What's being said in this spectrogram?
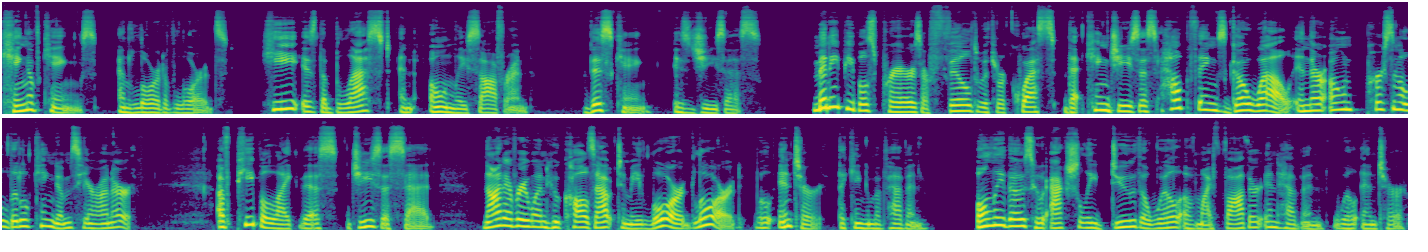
King of Kings and Lord of Lords. He is the blessed and only sovereign. This king is Jesus. Many people's prayers are filled with requests that King Jesus help things go well in their own personal little kingdoms here on earth. Of people like this, Jesus said, Not everyone who calls out to me, Lord, Lord, will enter the kingdom of heaven. Only those who actually do the will of my Father in heaven will enter.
